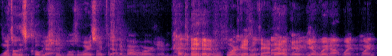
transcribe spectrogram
Once all this COVID Yeah. shit goes away, sorry if I said a bad word. We're good with that. yeah, okay, yeah. When uh, when Yeah. when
